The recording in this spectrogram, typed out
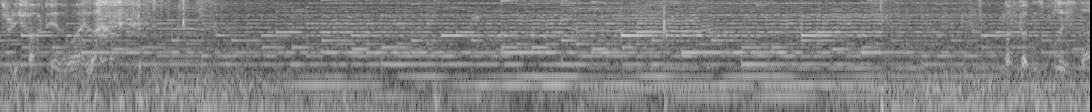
It's pretty fucked either way though. I've got this blister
